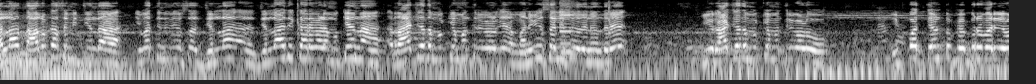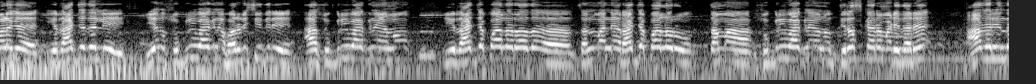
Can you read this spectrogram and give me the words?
ಎಲ್ಲ ತಾಲೂಕಾ ಸಮಿತಿಯಿಂದ ಇವತ್ತಿನ ದಿವಸ ಜಿಲ್ಲಾ, ಜಿಲ್ಲಾಧಿಕಾರಿಗಳ ಮುಖೇನ ರಾಜ್ಯದ ಮುಖ್ಯಮಂತ್ರಿಗಳಿಗೆ ಮನವಿ ಸಲ್ಲಿಸುವುದೇನೆಂದರೆ, ಈ ರಾಜ್ಯದ ಮುಖ್ಯಮಂತ್ರಿಗಳು ಇಪ್ಪತ್ತೆಂಟು ಫೆಬ್ರವರಿ ಒಳಗೆ ಈ ರಾಜ್ಯದಲ್ಲಿ ಏನು ಸುಗ್ರೀವಾಜ್ಞೆ ಹೊರಡಿಸಿದಿರಿ, ಆ ಸುಗ್ರೀವಾಜ್ಞೆಯನ್ನು ಈ ರಾಜ್ಯಪಾಲರಾದ, ಸನ್ಮಾನ್ಯ ರಾಜ್ಯಪಾಲರು ತಮ್ಮ ಸುಗ್ರೀವಾಜ್ಞೆಯನ್ನು ತಿರಸ್ಕಾರ ಮಾಡಿದ್ದಾರೆ. ಆದ್ದರಿಂದ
